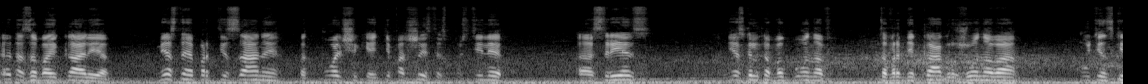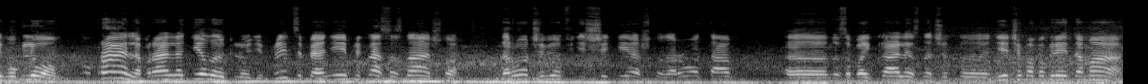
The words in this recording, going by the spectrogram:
это Забайкалье, местные партизаны, подпольщики, антифашисты спустили э, с рельс несколько вагонов товарняка, груженного путинским углем. Ну, правильно, правильно делают люди. В принципе, они прекрасно знают, что народ живет в нищете, что народ там э, на Забайкале, значит, э, нечем обогреть дома.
